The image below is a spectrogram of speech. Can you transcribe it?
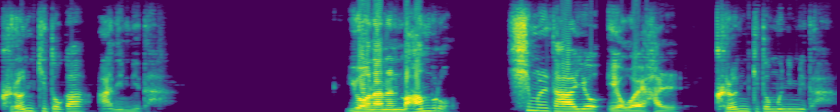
그런 기도가 아닙니다. 유언하는 마음으로 힘을 다하여 애워야 할 그런 기도문입니다.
